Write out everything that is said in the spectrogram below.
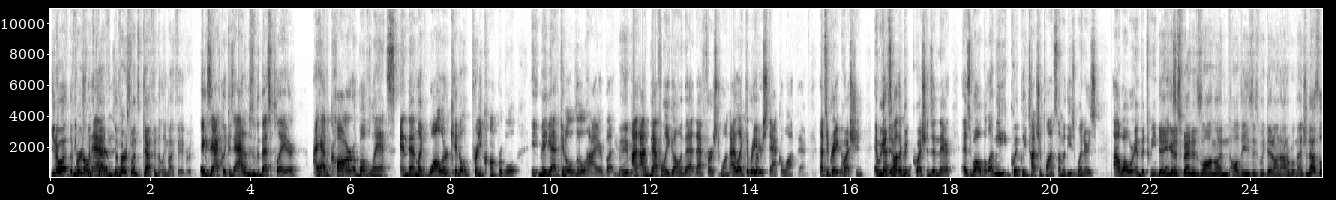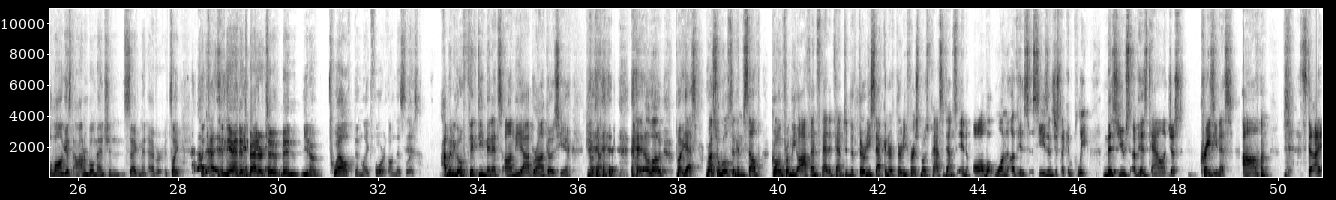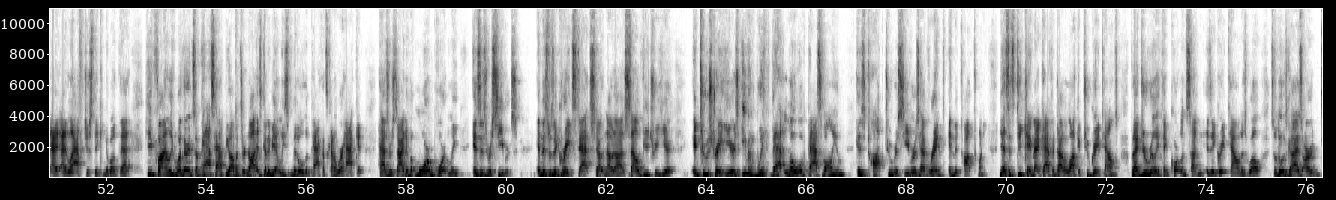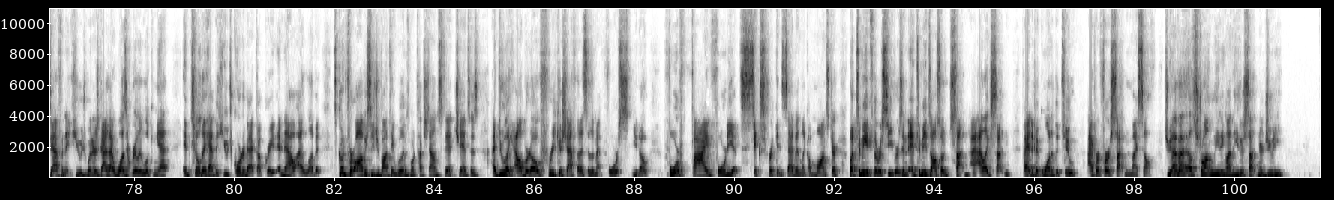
You know what? The Deebo first one's def- the first one's definitely my favorite. Exactly, because Adams is the best player. I have Carr above Lance, and then like Waller, Kittle, pretty comparable. Maybe I have Kittle a little higher, but maybe I, am definitely going that that first one. I like the Raiders yep. stack a lot there. That's a great yep. question, and we got some yep. other good questions in there as well. But let me quickly touch upon some of these winners uh, while we're in between. Yeah, picks. you're going to spend as long on all these as we did on honorable mention. That was the longest honorable mention segment ever. It's like it's, in the end, it's better to have been you know 12th than like fourth on this list. I'm going to go 50 minutes on the uh, Broncos here okay. alone. But yes, Russell Wilson himself going from the offense that attempted the 32nd or 31st most pass attempts in all but one of his seasons, just a complete misuse of his talent, just craziness. Um, I, I, I laugh just thinking about that. He finally, whether it's a pass happy offense or not, it's going to be at least middle of the pack. That's kind of where Hackett has resided. But more importantly, is his receivers. And this was a great stat shouting out uh, Sal Vetri here. In two straight years, even with that low of pass volume, his top two receivers have ranked in the top 20. Yes, it's DK Metcalf and Tyler Lockett, two great talents, but I do really think Courtland Sutton is a great talent as well. So those guys are definite huge winners, guys I wasn't really looking at until they had the huge quarterback upgrade. And now I love it. It's good for obviously Javonte Williams, more touchdown chances. I do like Albert O, freakish athleticism at force, you know, four, five, 40 at six freaking seven, like a monster. But to me, it's the receivers. And, and to me, it's also Sutton. I, I like Sutton. If I had to pick one of the two, I prefer Sutton myself. Do you have a, a strong leaning on either Sutton or Jeudy?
